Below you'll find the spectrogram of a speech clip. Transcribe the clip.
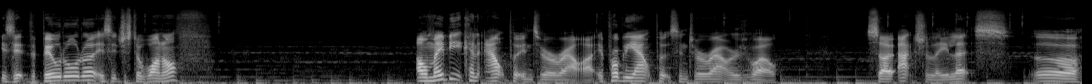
Is it the build order? Is it just a one-off? Oh, maybe it can output into a router. It probably outputs into a router as well. So, actually, let's... Ugh,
